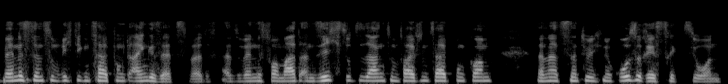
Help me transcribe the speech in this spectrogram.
wenn es denn zum richtigen Zeitpunkt eingesetzt wird. Also wenn das Format an sich sozusagen zum falschen Zeitpunkt kommt, dann hat es natürlich eine große Restriktion.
